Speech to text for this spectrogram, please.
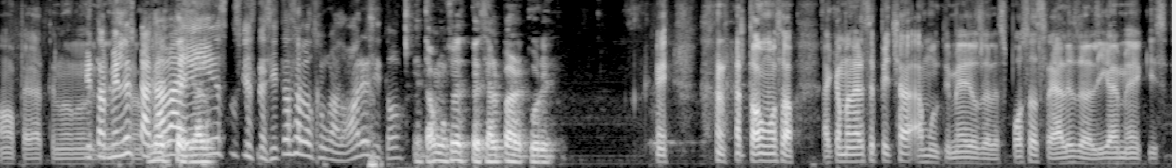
No, espérate, no, no, Que no, también les pagaba ahí sus fiestecitas a los jugadores y todo. Necesitamos un especial para el Curi. Vamos a, hay que mandar ese pitch a, multimedios de las esposas reales de la Liga MX.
